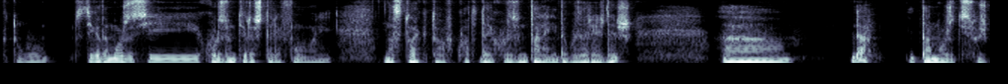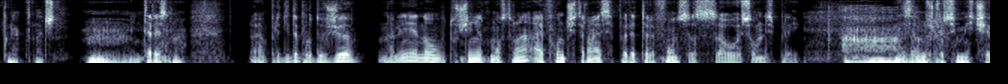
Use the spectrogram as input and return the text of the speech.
Като го стига да може да си хоризонтираш телефона нали, на стойката в колата, да е хоризонтален и да го зареждаш. А, да, и там може да ти служи по някакъв начин. М, интересно а, преди да продължа, нали, едно уточнение от моя страна, iPhone 14 е първият телефон с OS on дисплей. А, не знам защо си мисля, че,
